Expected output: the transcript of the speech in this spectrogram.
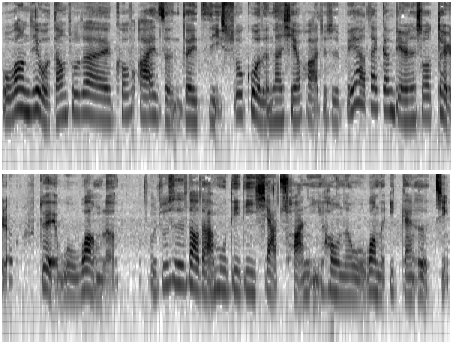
我忘记我当初在 Cove Island 对自己说过的那些话，就是不要再跟别人说对了。对我忘了，我就是到达目的地下船以后呢，我忘得一干二净。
